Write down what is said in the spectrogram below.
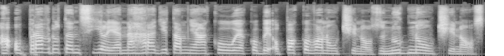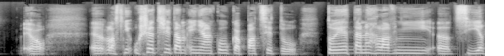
A opravdu ten cíl je nahradit tam nějakou jakoby opakovanou činnost, nudnou činnost, jo, e, vlastně ušetřit tam i nějakou kapacitu. To je ten hlavní e, cíl.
